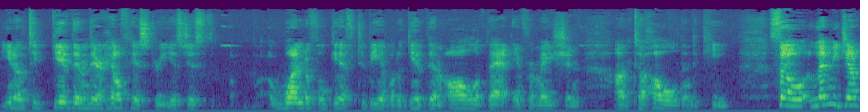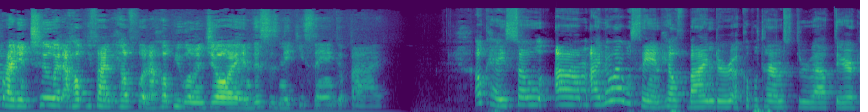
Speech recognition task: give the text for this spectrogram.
you know, to give them their health history is just wonderful gift to be able to give them all of that information um, to hold and to keep. So let me jump right into it. I hope you find it helpful and I hope you will enjoy. And this is Nikki saying goodbye. Okay, so um, I know I was saying health binder a couple times throughout there,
